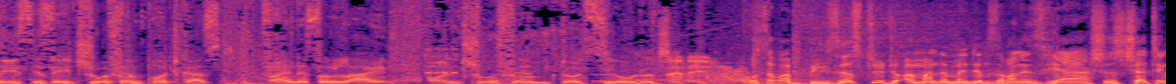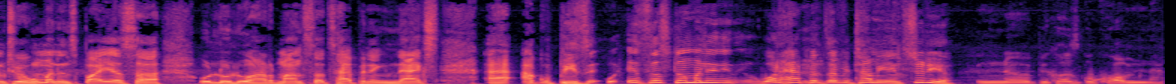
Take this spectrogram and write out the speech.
This is a True FM podcast. Find us online on truefm.co.za. Also got busy studio. Amanda Mendemzaman is here. She's chatting to a woman inspires her. Ululu Haarmans. That's happening next. Uh, aku busy. Is this normally what happens every time you're in studio? No, because kukho mna.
